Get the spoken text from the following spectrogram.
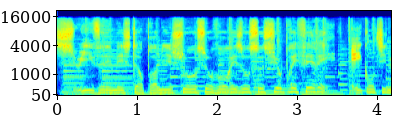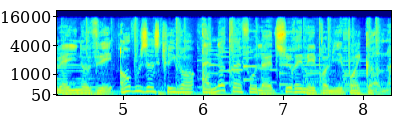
Suivez Mister Premier Show sur vos réseaux sociaux préférés et continuez à innover en vous inscrivant à notre infolette sur aimerpremier.com.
